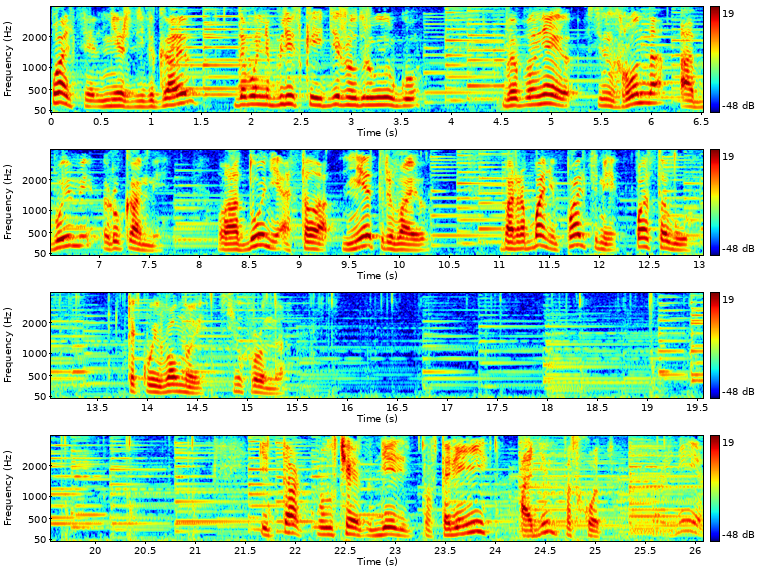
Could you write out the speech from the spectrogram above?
Пальцы не раздвигаю, довольно близко их держу друг к другу. Выполняю синхронно обоими руками. Ладони от стола не отрываю. Барабаню пальцами по столу. Такой волной синхронно. И так получается 10 повторений, один подход. Упражнение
